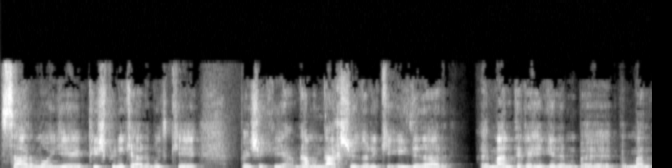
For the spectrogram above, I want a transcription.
سرمایه پیش بینی کرده بود که به شکلی همون نقشی داره که ایده در منطق هگل من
